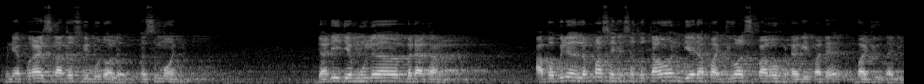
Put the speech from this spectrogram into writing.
punya price 100 ribu dolar kesemuanya. Jadi dia mula berdagang. Apabila lepas hanya satu tahun dia dapat jual separuh daripada baju tadi.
